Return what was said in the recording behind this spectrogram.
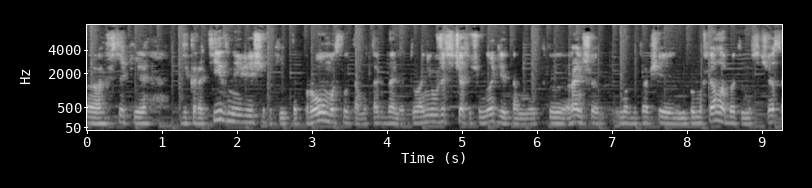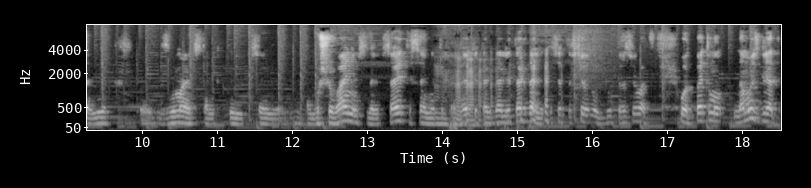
э, всякие декоративные вещи, какие-то промыслы там и так далее, то они уже сейчас очень многие там, кто раньше, может быть, вообще не помышлял об этом, но сейчас они э, занимаются там каким-то там, вышиванием, создают сайты сами продают и так далее, и так далее. То есть это все ну, будет развиваться. Вот, поэтому, на мой взгляд,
